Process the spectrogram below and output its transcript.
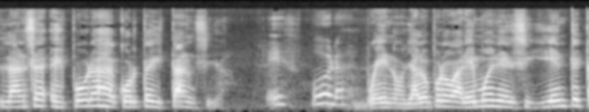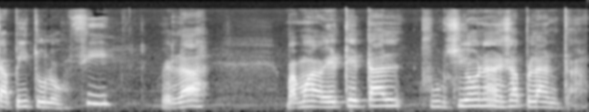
Lanza esporas a corta distancia. Espora. Bueno, ya lo probaremos en el siguiente capítulo, Sí. ¿verdad? Vamos a ver qué tal funciona esa planta.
